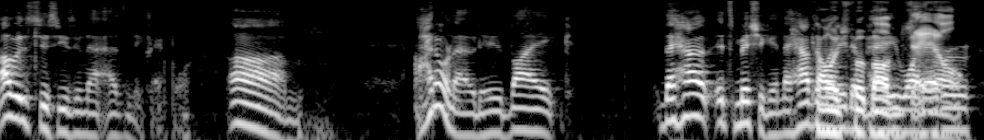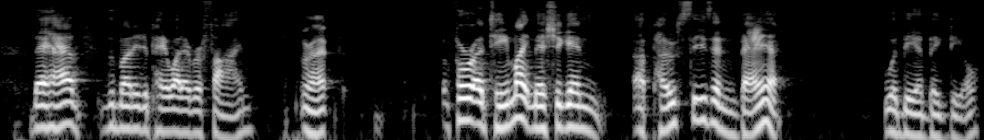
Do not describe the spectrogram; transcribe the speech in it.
I was just using that as an example. Um, I don't know, dude. Like, they have. It's Michigan. They have the College money to pay jail. whatever. They have the money to pay whatever fine Right. for a team like Michigan. A postseason ban would be a big deal.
